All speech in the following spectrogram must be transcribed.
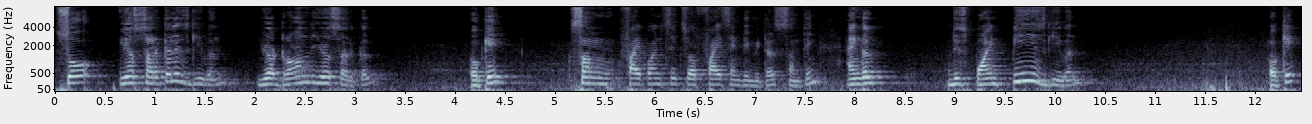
So your circle is given, you have drawn your circle, okay, some 5.6 or 5 centimeters something. Angle, this point P is given, okay.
